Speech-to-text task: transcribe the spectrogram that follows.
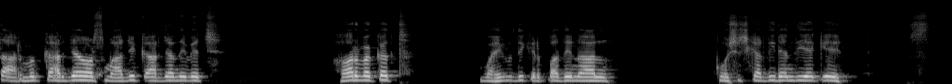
ਧਾਰਮਿਕ ਕਾਰਜਾਂ ਔਰ ਸਮਾਜਿਕ ਕਾਰਜਾਂ ਦੇ ਵਿੱਚ ਹਰ ਵਕਤ ਵਾਹਿਗੁਰੂ ਦੀ ਕਿਰਪਾ ਦੇ ਨਾਲ ਕੋਸ਼ਿਸ਼ ਕਰਦੀ ਰਹਿੰਦੀ ਹੈ ਕਿ ਸ-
